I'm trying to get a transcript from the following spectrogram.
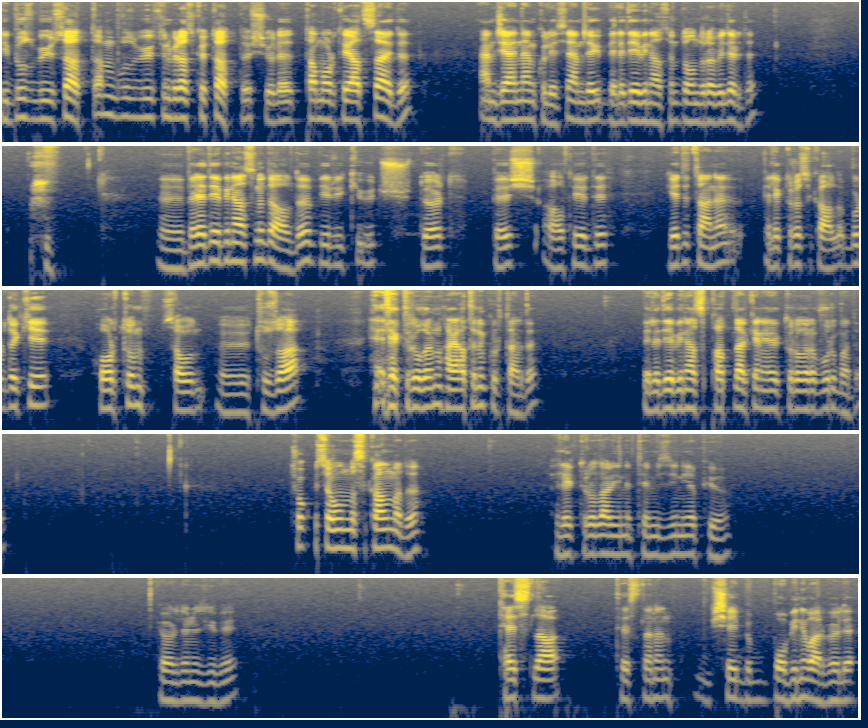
bir buz büyüsü attı ama buz büyüsünü biraz kötü attı. Şöyle tam ortaya atsaydı hem cehennem kulesi hem de belediye binasını dondurabilirdi. Ee, belediye binasını da aldı. 1, 2, 3, 4, 5, 6, 7, 7 tane elektrosu kaldı. Buradaki hortum savun e, tuzağı elektroların hayatını kurtardı. Belediye binası patlarken elektrolara vurmadı. Çok bir savunması kalmadı. Elektrolar yine temizliğini yapıyor. Gördüğünüz gibi. Tesla Tesla'nın bir şey bir bobini var böyle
